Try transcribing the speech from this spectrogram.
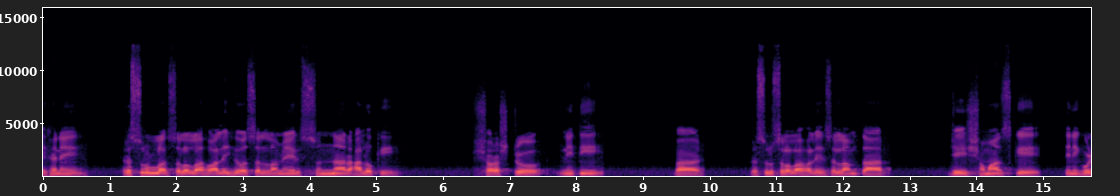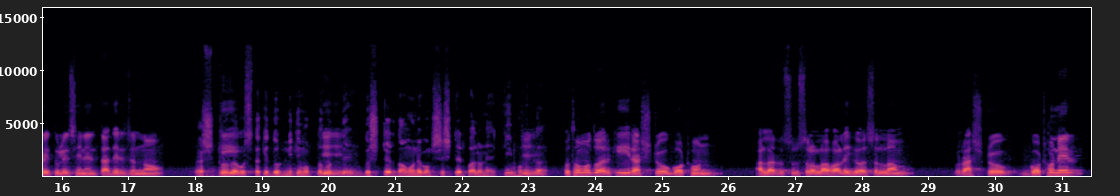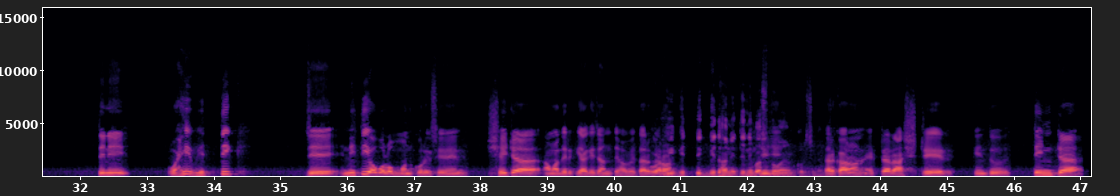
এখানে রসুল্লাহ সাল আলহি আসাল্লামের সন্ন্যার আলোকে স্বরাষ্ট্র নীতি বা রসুল সাল্লাহ আলহিসাল্লাম তার যেই সমাজকে তিনি গড়ে তুলেছেন তাদের জন্য রাষ্ট্র ব্যবস্থাকে দুর্নীতি মুক্ত জি, জি, করতে দুষ্টের দমন এবং শিষ্টের পালনে কি। ভূমিকা প্রথমত আর কি রাষ্ট্র গঠন আল্লাহ রসুল সাল্লাহ আলহি আসাল্লাম রাষ্ট্র গঠনের তিনি ওয়াহি ভিত্তিক যে নীতি অবলম্বন করেছেন সেইটা আমাদেরকে আগে জানতে হবে। তার কারণ ভিত্তিক বিধানে তিনি। বাস্তবায়ন করেছিলেন। তার কারণ একটা রাষ্ট্রের কিন্তু তিনটা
